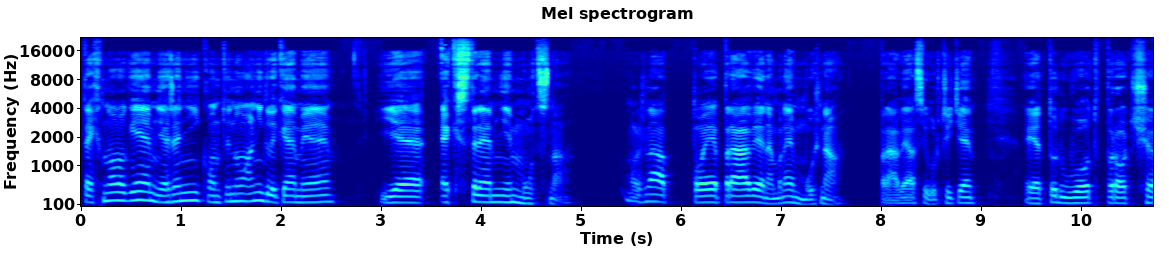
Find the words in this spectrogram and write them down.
technologie měření kontinuální glykémie je extrémně mocná. Možná to je právě, nebo ne možná, právě asi určitě, je to důvod, proč eh,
